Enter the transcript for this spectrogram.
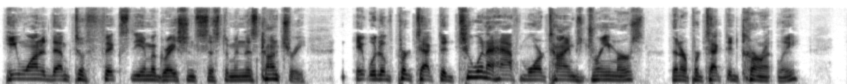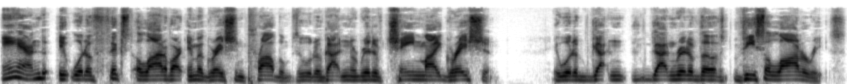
He wanted them to fix the immigration system in this country. It would have protected two and a half more times Dreamers than are protected currently. And it would have fixed a lot of our immigration problems. It would have gotten rid of chain migration. It would have gotten, gotten rid of the visa lotteries.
